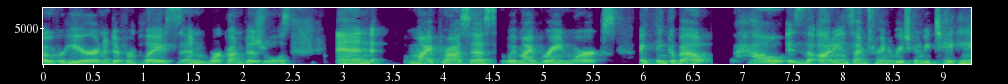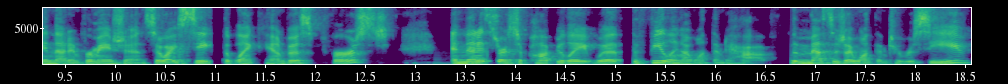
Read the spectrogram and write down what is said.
over here in a different place and work on visuals. And my process, the way my brain works, I think about how is the audience I'm trying to reach going to be taking in that information? So I seek the blank canvas first, mm-hmm. and then it starts to populate with the feeling I want them to have, the message I want them to receive.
